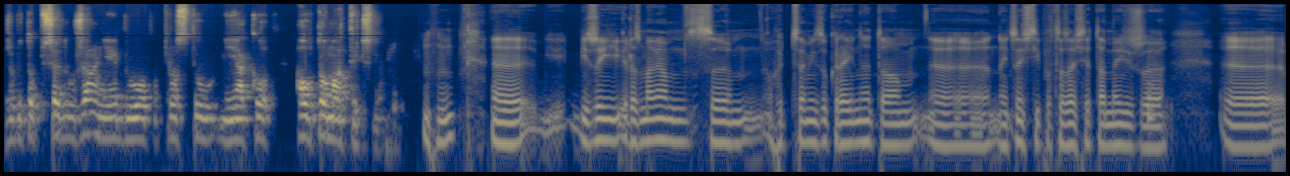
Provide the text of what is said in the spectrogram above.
żeby to przedłużanie było po prostu niejako automatyczne. Mhm. E, jeżeli rozmawiam z uchodźcami z Ukrainy, to e, najczęściej powtarza się ta myśl, że e,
